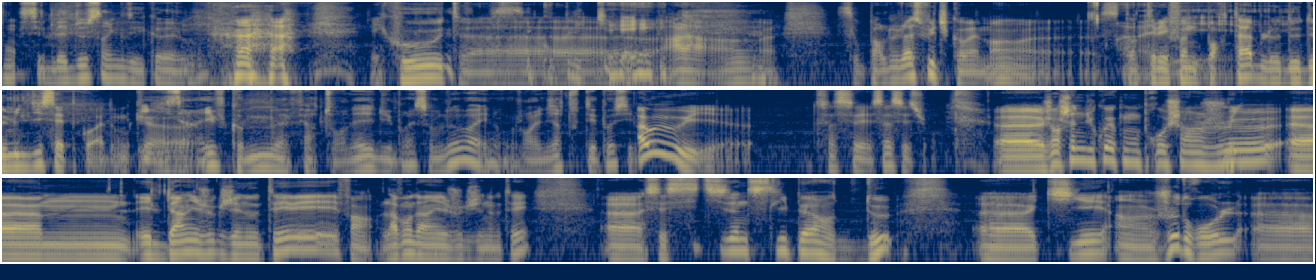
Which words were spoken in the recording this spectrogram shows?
Bon. C'est de la 2.5D quand même. Écoute, C'est compliqué. voilà, hein, ça vous parle de la Switch quand même. hein. C'est un téléphone portable de 2017, quoi. Donc, Ils arrivent quand même à faire tourner du Breath of the Wild. Donc j'ai envie de dire tout est possible. Ah oui, oui, ça c'est ça c'est sûr. Euh, J'enchaîne du coup avec mon prochain jeu euh, et le dernier jeu que j'ai noté, enfin l'avant-dernier jeu que j'ai noté, c'est Citizen Sleeper 2. euh, qui est un jeu de rôle. Euh,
